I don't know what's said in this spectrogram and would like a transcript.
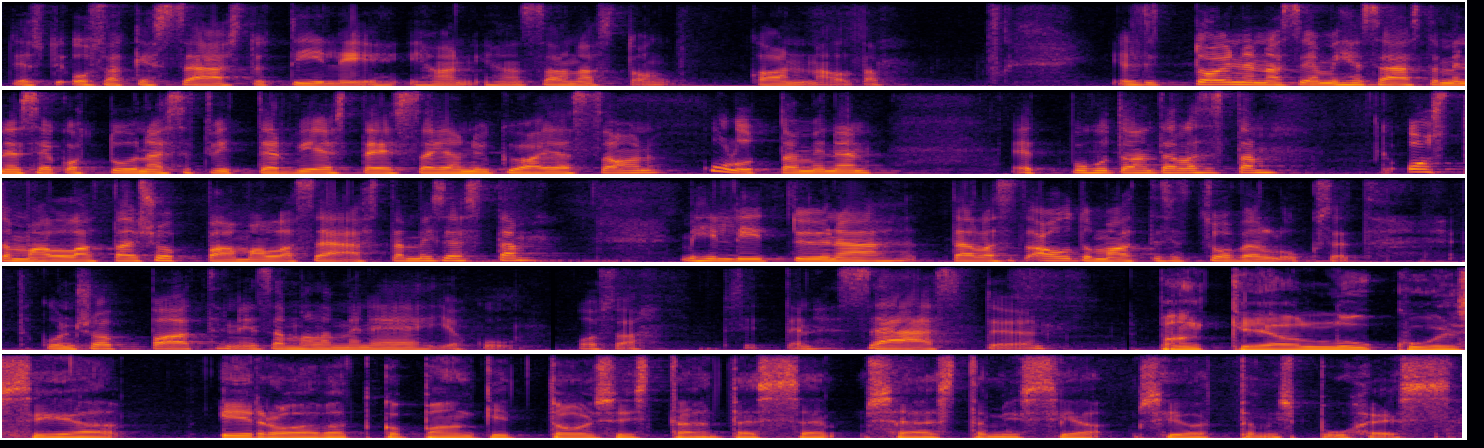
tietysti osakesäästötili ihan, ihan sanaston kannalta. Ja sitten toinen asia, mihin säästäminen sekoittuu näissä Twitter-viesteissä ja nykyajassa on kuluttaminen. Et puhutaan tällaisesta ostamalla tai shoppaamalla säästämisestä, mihin liittyy nämä tällaiset automaattiset sovellukset. Että kun shoppaat, niin samalla menee joku osa sitten säästöön. Pankkeja on lukuisia. Eroavatko pankit toisistaan tässä säästämis- ja sijoittamispuheessa?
